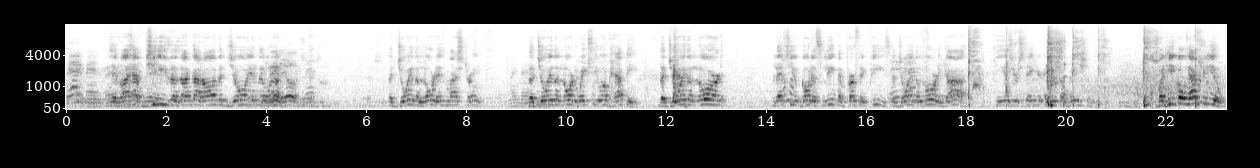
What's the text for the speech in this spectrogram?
Amen. Amen. If I have Jesus, I've got all the joy in the world. Amen. The joy of the Lord is my strength. Amen. The joy of the Lord wakes you up happy. The joy of the Lord lets you go to sleep in perfect peace. The joy of the Lord, God, He is your Savior and your salvation. But He goes after you.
